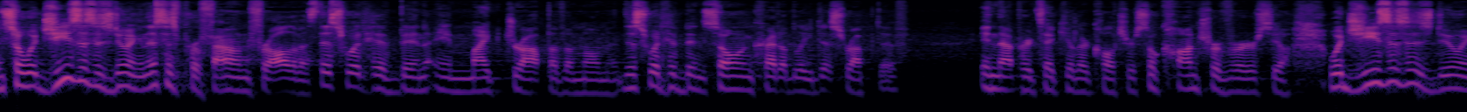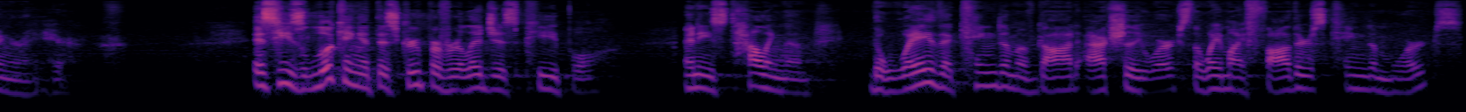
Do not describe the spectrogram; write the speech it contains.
And so, what Jesus is doing, and this is profound for all of us, this would have been a mic drop of a moment. This would have been so incredibly disruptive in that particular culture, so controversial. What Jesus is doing right here is he's looking at this group of religious people and he's telling them the way the kingdom of God actually works, the way my Father's kingdom works,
